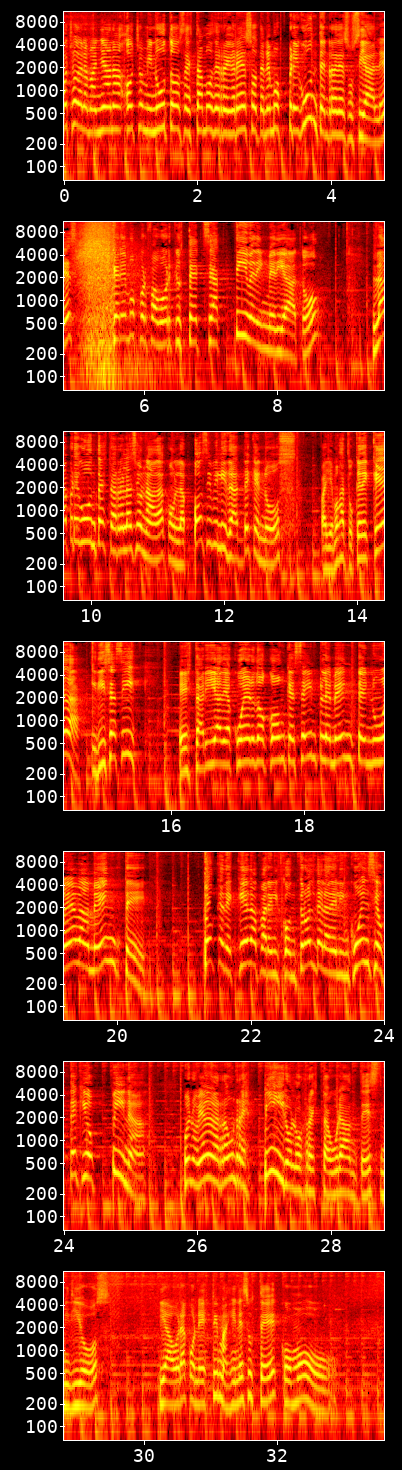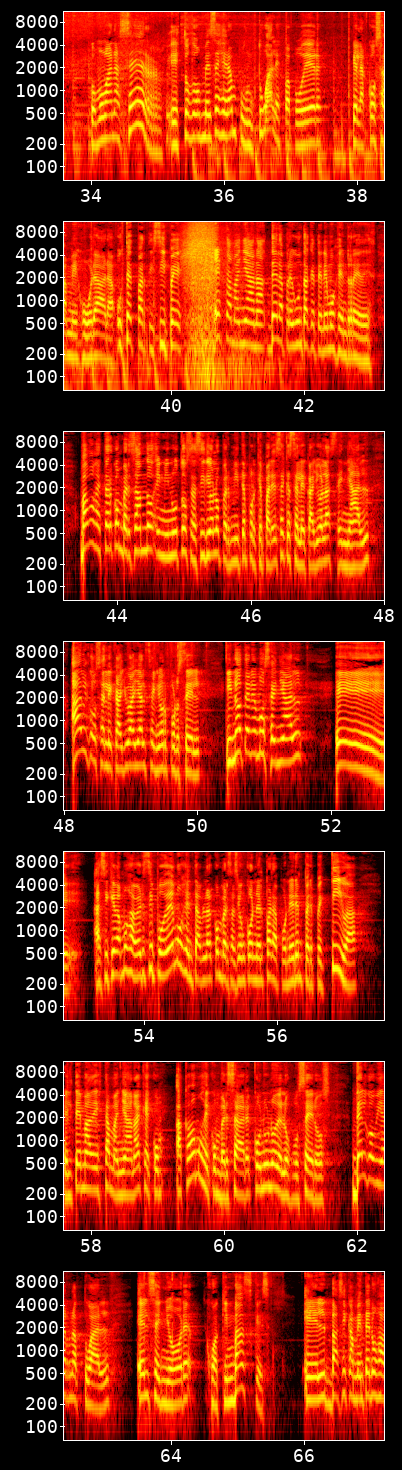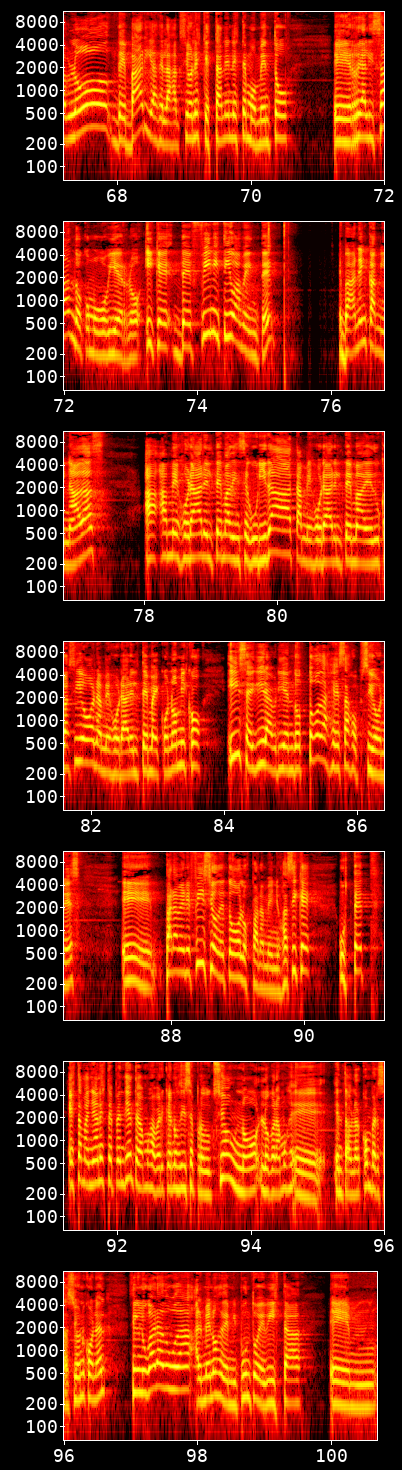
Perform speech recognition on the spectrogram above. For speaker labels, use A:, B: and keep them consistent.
A: 8 de la mañana, 8 minutos, estamos de regreso, tenemos pregunta en redes sociales. Queremos por favor que usted se active de inmediato. La pregunta está relacionada con la posibilidad de que nos vayamos a toque de queda. Y dice así, ¿estaría de acuerdo con que se implemente nuevamente toque de queda para el control de la delincuencia? ¿Usted qué opina? Bueno, habían agarrado un respiro los restaurantes, mi Dios. Y ahora con esto, imagínese usted cómo, cómo van a ser. Estos dos meses eran puntuales para poder que la cosa mejorara. Usted participe esta mañana de la pregunta que tenemos en redes. Vamos a estar conversando en minutos, así Dios lo permite, porque parece que se le cayó la señal. Algo se le cayó allá al señor Porcel y no tenemos señal. Eh, así que vamos a ver si podemos entablar conversación con él para poner en perspectiva el tema de esta mañana, que acabamos de conversar con uno de los voceros del gobierno actual, el señor Joaquín Vázquez. Él básicamente nos habló de varias de las acciones que están en este momento eh, realizando como gobierno y que definitivamente van encaminadas a, a, mejorar el tema de inseguridad, a mejorar el tema de educación, a mejorar el tema económico y seguir abriendo todas esas opciones eh, para beneficio de todos los panameños. Así que usted esta mañana esté pendiente, vamos a ver qué nos dice producción. No logramos eh, entablar conversación con él. Sin lugar a duda, al menos desde mi punto de vista, eh,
